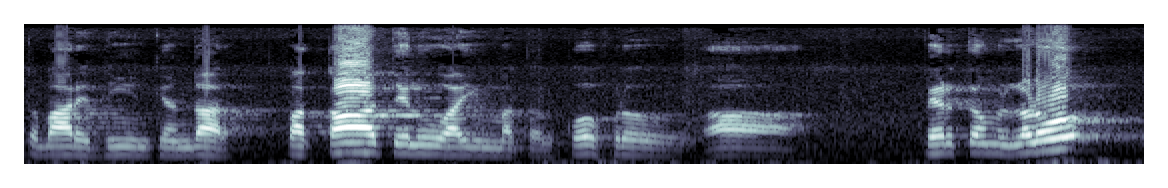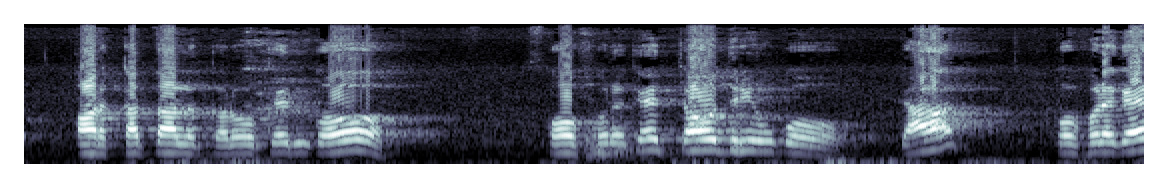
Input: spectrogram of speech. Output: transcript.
تمہارے دین کے اندر۔ پکا تلو آئی مت الکفر۔ آ، پھر تم لڑو اور قتل کرو کن کو؟ کوفر کے چودھریوں کو۔ کیا؟ کوفر کے؟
